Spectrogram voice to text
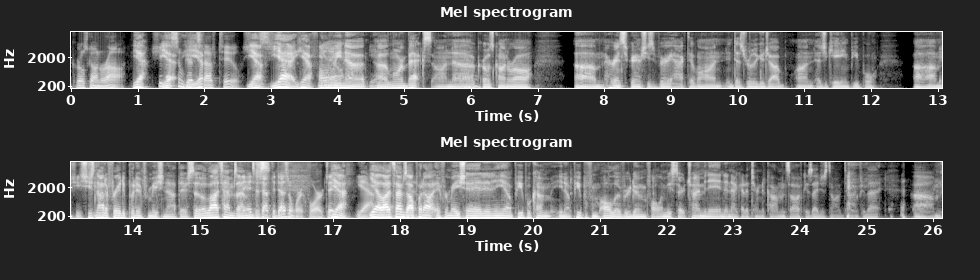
Girls Gone Raw. Yeah, she yeah, does some good yep. stuff too. She's, yeah, yeah, yeah. Following you know, uh, yeah. uh, Lauren Becks on uh, Yeah. Girls Gone Raw, um, her Instagram, she's very active on and does a really good job on educating people. Um, She- she's not afraid to put information out there. So a lot of times I'm and just stuff that doesn't work for her too. yeah, yeah, yeah. A lot of times I'll put out information, and you know, people come, you know, people from all over who don't follow me start chiming in, and I got to turn the comments off because I just don't have time for that. um,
